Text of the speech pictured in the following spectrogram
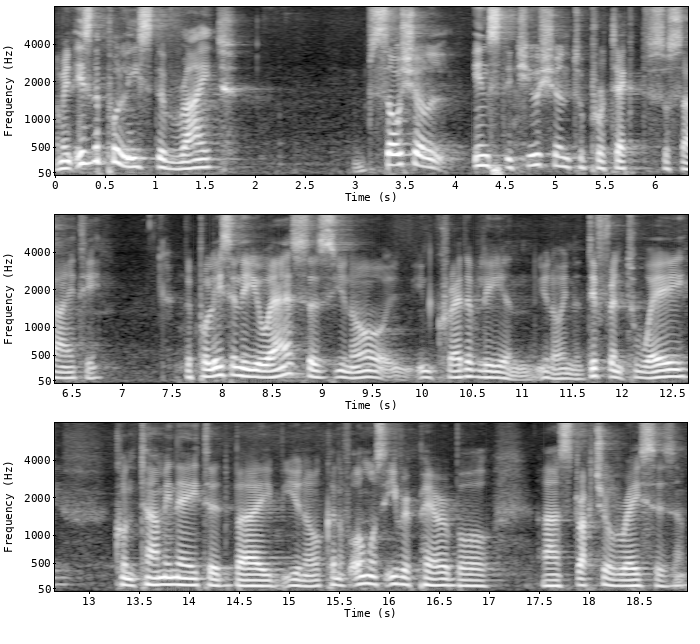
I mean, is the police the right social institution to protect society? The police in the US is, you know, incredibly and, you know, in a different way contaminated by, you know, kind of almost irreparable uh, structural racism.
